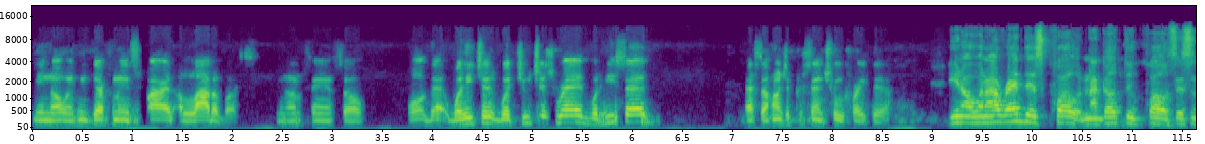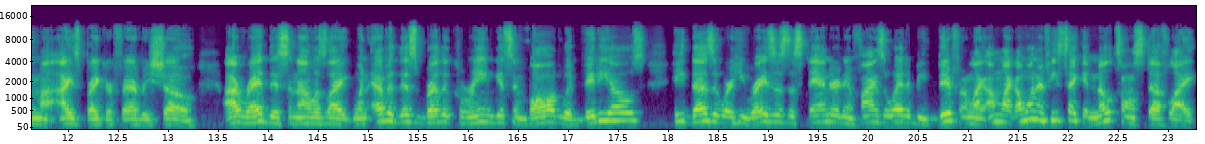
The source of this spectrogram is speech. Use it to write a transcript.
You know, and he definitely inspired a lot of us. You know what I'm saying? So all that what he just what you just read, what he said, that's hundred percent truth right there. You know, when I read this quote, and I go through quotes, this is my icebreaker for every show. I read this and I was like, whenever this brother Kareem gets involved with videos, he does it where he raises the standard and finds a way to be different. Like, I'm like, I wonder if he's taking notes on stuff like,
